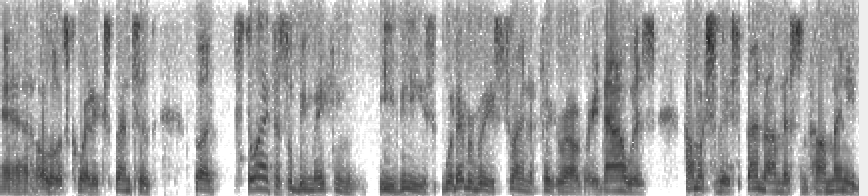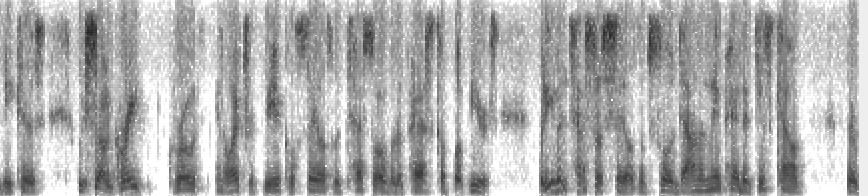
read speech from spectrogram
uh, although it's quite expensive. But Stellantis will be making EVs. What everybody's trying to figure out right now is how much do they spend on this and how many? Because we saw great growth in electric vehicle sales with Tesla over the past couple of years, but even Tesla sales have slowed down, and they've had to discount their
